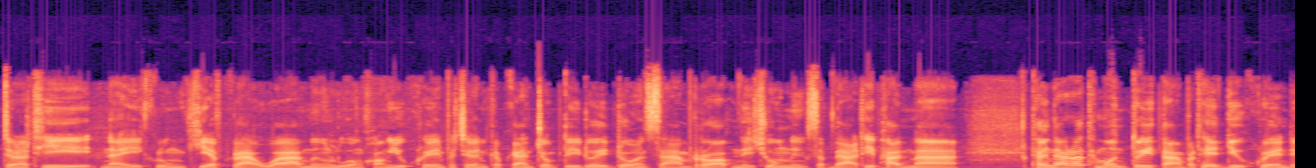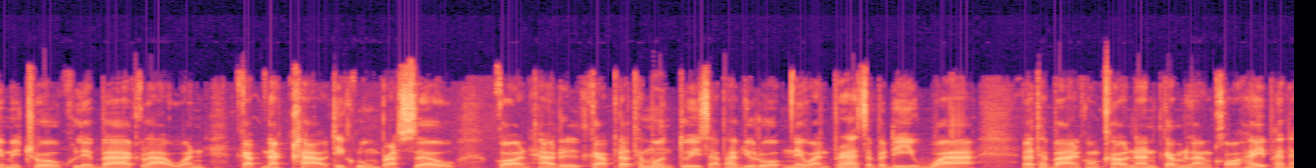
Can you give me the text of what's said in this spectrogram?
เจ้าหน้าที่ในกรุงเคียฟกล่าวว่าเมืองหลวงของยูเครนเผชิญกับการโจมตีด้วยโดรน 3 รอบในช่วงหนึ่งสัปดาห์ที่ผ่านมาทางด้านรัฐมนตรีต่างประเทศยูเครนเดมิโตรคูเลบากล่าววันกับนักข่าวที่กรุงบรัสเซลส์ก่อนหารือกับรัฐมนตรีสหภาพยุโรปในวันพฤหัสบดีว่า รัฐบาลของเขานั้นกำลังขอให้พันธ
